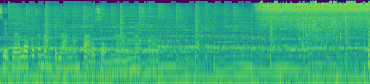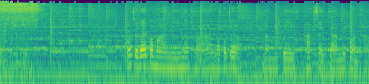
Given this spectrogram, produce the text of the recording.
เสร็จแล้วเราก็จะนำไปล้างน้ำเปล่าสองน้ำนะคะ ก็จะได้ประมาณนี้นะคะ เราก็จะนำไปพักใส่จานไว้ก่อนค่ะ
